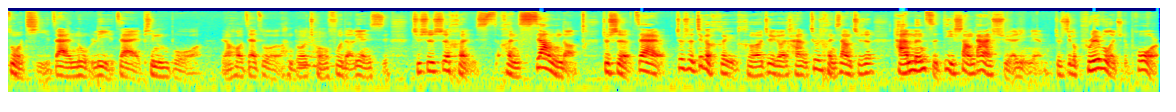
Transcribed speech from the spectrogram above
做题，在努力，在拼搏，然后在做很多重复的练习，其实是很很像的。就是在就是这个可以和这个寒就是很像。其实寒门子弟上大学里面，就是这个 privileged poor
